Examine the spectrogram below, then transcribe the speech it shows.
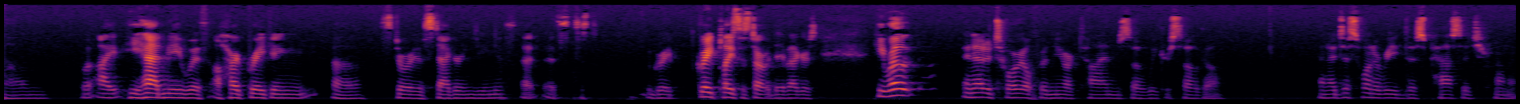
Um, but I, he had me with a heartbreaking uh, story of staggering genius. That, that's just a great, great place to start with Dave Eggers. He wrote an editorial for the New York Times a week or so ago, and I just want to read this passage from it.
